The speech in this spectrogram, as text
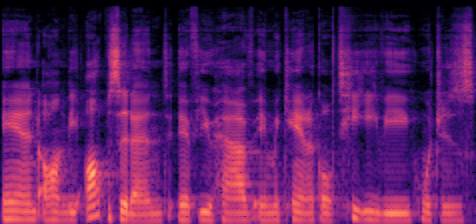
And on the opposite end, if you have a mechanical TEV, which is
